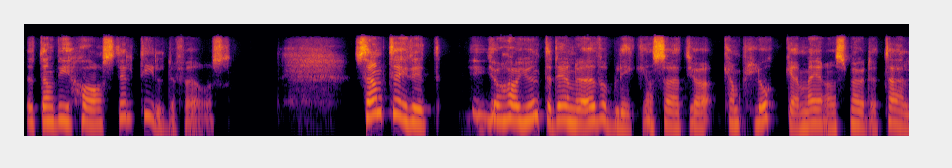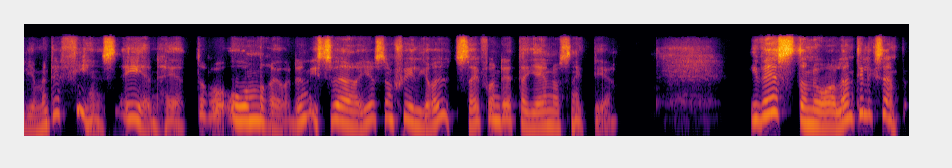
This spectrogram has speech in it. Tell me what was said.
utan vi har ställt till det för oss. Samtidigt, jag har ju inte den överblicken så att jag kan plocka mer än små detaljer, men det finns enheter och områden i Sverige som skiljer ut sig från detta genomsnittliga. I Västernorrland till exempel,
